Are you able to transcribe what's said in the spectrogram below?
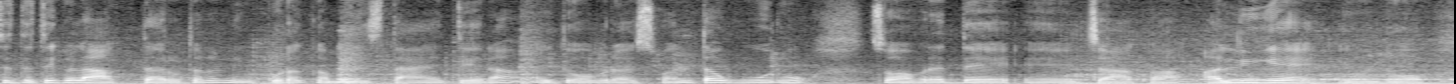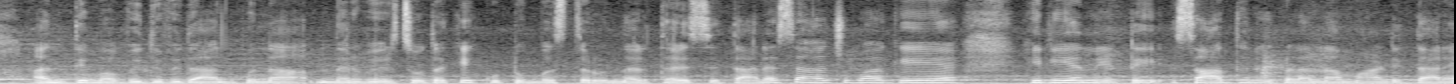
ಸಿದ್ಧತೆಗಳಾಗ್ತಾ ಇರೋದನ್ನು ನೀವು ಕೂಡ ಗಮನಿಸ್ತಾ ಇದ್ದೀರಾ. ಇದು ಅವರ ಸ್ವಂತ ಊರು. ಸೊ ಅವರದ್ದೇ ಜಾಗ. ಅಲ್ಲಿಗೆ ಈ ಒಂದು ಅಂತಿಮ ವಿಧಿವಿಧಾನವನ್ನು ನೆರವೇರಿಸೋದಕ್ಕೆ ಕುಟುಂಬಸ್ಥರು ನಿರ್ಧರಿಸಿದ್ದಾರೆ. ಸಹಜವಾಗಿಯೇ ಹಿರಿಯ ನಟಿ ಸಾಧನೆಗಳನ್ನು ಮಾಡಿದ್ದಾರೆ.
